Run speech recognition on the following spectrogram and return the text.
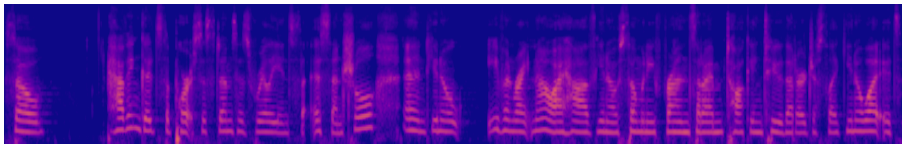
So having good support systems is really essential. And, you know, even right now I have, you know, so many friends that I'm talking to that are just like, you know what, it's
